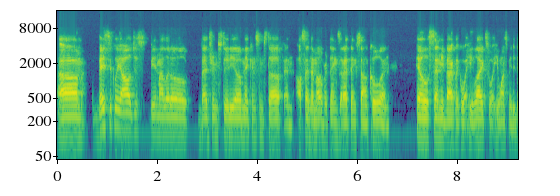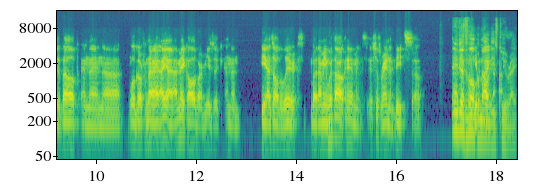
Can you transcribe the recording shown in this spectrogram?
Um, basically, I'll just be in my little bedroom studio making some stuff, and I'll send him over things that I think sound cool, and he'll send me back like what he likes, what he wants me to develop, and then uh, we'll go from there. I, yeah, I make all of our music, and then he adds all the lyrics. But I mean, without him, it's it's just random beats. So And he I does the vocal melodies too, right?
